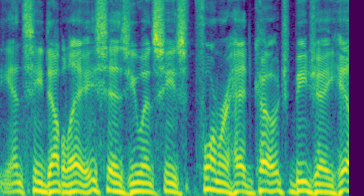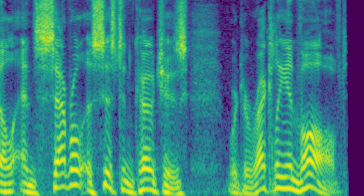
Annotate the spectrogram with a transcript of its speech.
The NCAA says UNC's former head coach, BJ Hill, and several assistant coaches were directly involved.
